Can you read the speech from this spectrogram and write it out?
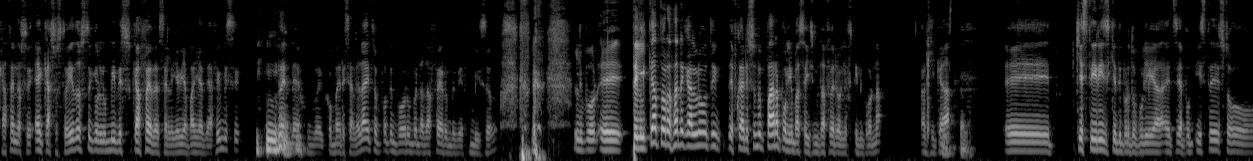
Καθένας έκασε στο είδος του και ο Λουμπίδης στους καφέδες, έλεγε μια παλιά διαφήμιση. Ναι. Δεν έχουμε commercial rights, οπότε μπορούμε να αναφέρουμε διαφημίσει. λοιπόν, ε, τελικά τώρα θα είναι καλό ότι ευχαριστούμε πάρα πολύ που μας έχεις μεταφέρει όλη αυτή την εικόνα. Αρχικά. Ε, και στηρίζεις και την πρωτοβουλία. Έτσι, από, είστε στο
